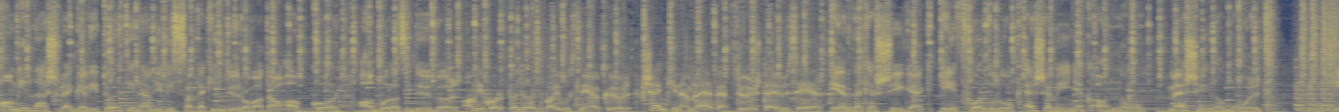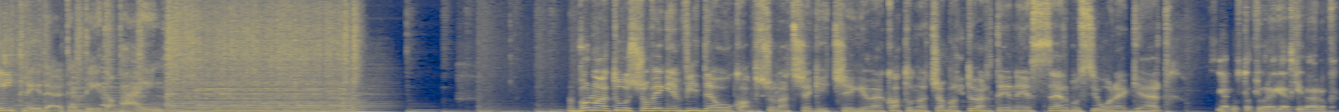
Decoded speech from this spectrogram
A millás reggeli történelmi visszatekintő rovata akkor, abból az időből, amikor pödört bajusz nélkül senki nem lehetett tőzsdeüzér. Érdekességek, évfordulók, események annó. Mesél a múlt. Így trédeltek dédapáink. Vonal túlsó végén videó kapcsolat segítségével Katona Csaba történész. Szerbusz, jó reggelt! Szervusztok, jó reggelt kívánok!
